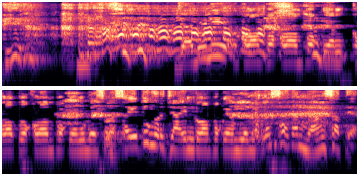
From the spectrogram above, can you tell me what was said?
Jadi nih kelompok-kelompok yang kelompok-kelompok yang udah selesai itu ngerjain kelompok yang belum selesai kan bangsat ya.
